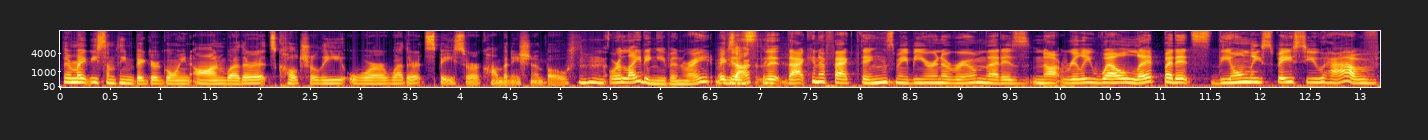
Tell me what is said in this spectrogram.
there might be something bigger going on whether it's culturally or whether it's space or a combination of both. Mm-hmm. or lighting even right? Because exactly. th- that can affect things. Maybe you're in a room that is not really well lit but it's the only space you have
